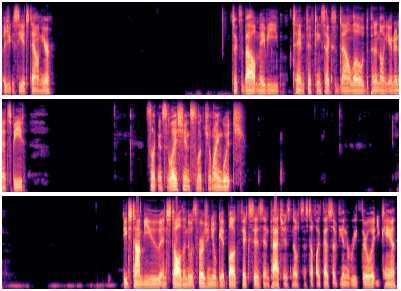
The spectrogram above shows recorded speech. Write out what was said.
As you can see, it's down here. It takes about maybe 10-15 seconds to download depending on your internet speed. Select installation, select your language. Each time you install the newest version, you'll get bug fixes and patches, notes, and stuff like that. So if you want to read through it, you can.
